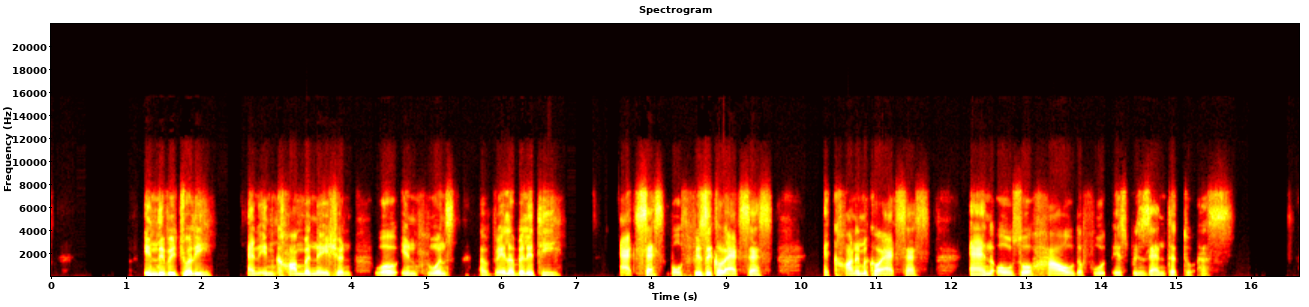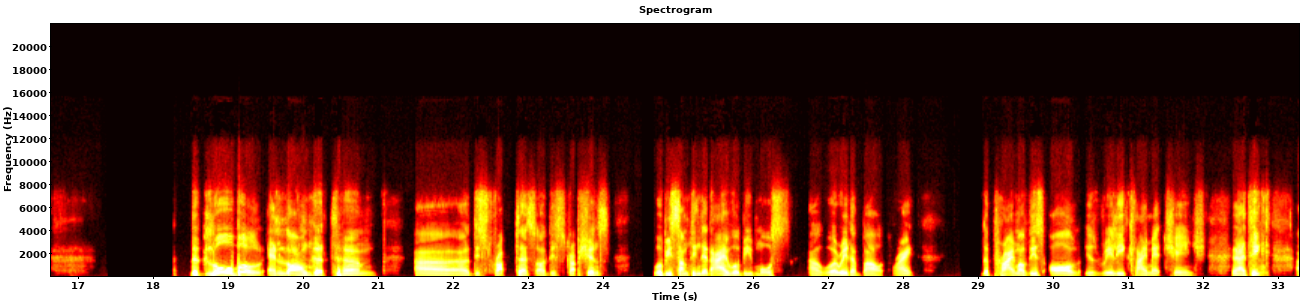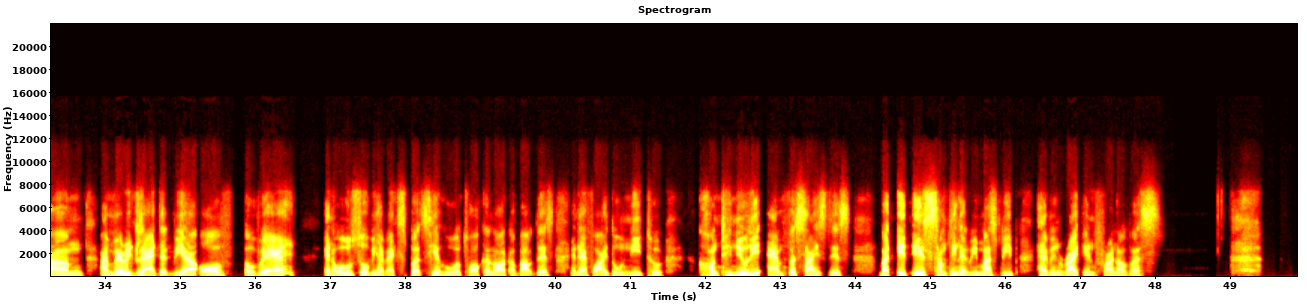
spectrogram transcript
individually and in combination will influence availability, access, both physical access, economical access, and also how the food is presented to us. The global and longer term uh, disruptors or disruptions will be something that I will be most uh, worried about, right? The prime of this all is really climate change. And I think um, I'm very glad that we are all aware and also we have experts here who will talk a lot about this and therefore I don't need to continually emphasize this, but it is something that we must be having right in front of us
